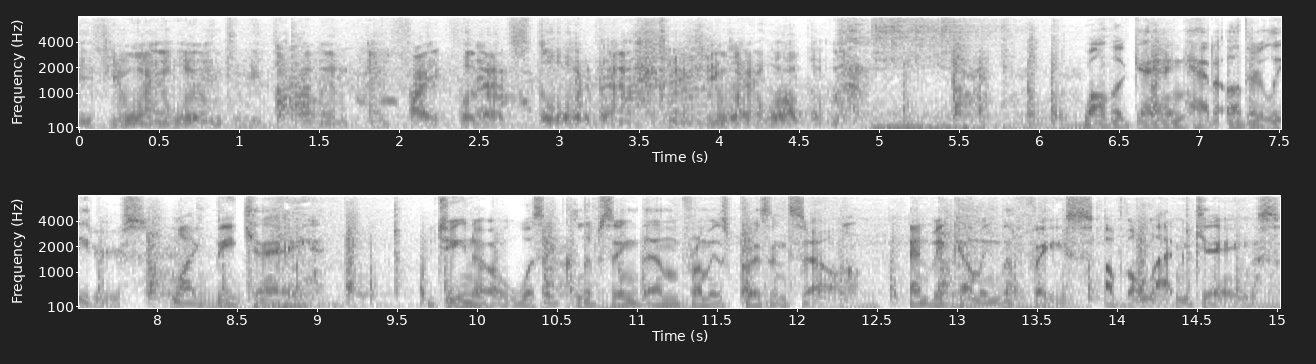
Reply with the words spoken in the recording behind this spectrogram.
If you weren't willing to be violent and fight for that store, then you weren't welcome. While the gang had other leaders, like BK, Gino was eclipsing them from his prison cell and becoming the face of the Latin Kings.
